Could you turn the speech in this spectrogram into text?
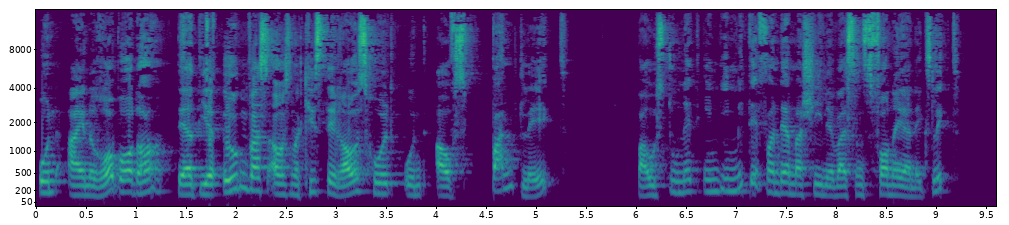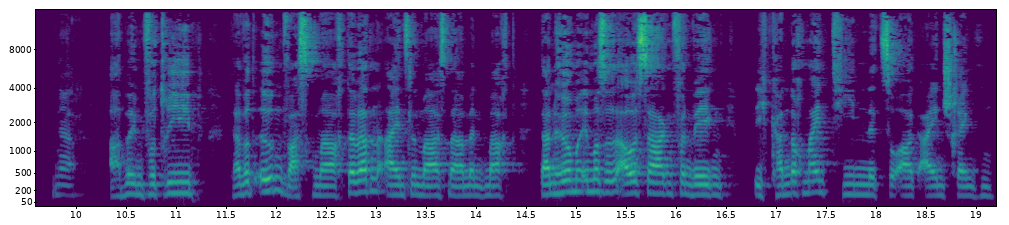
Und ein Roboter, der dir irgendwas aus einer Kiste rausholt und aufs Band legt, baust du nicht in die Mitte von der Maschine, weil sonst vorne ja nichts liegt. Ja. Aber im Vertrieb, da wird irgendwas gemacht, da werden Einzelmaßnahmen gemacht. Dann hören wir immer so Aussagen von wegen, ich kann doch mein Team nicht so arg einschränken.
